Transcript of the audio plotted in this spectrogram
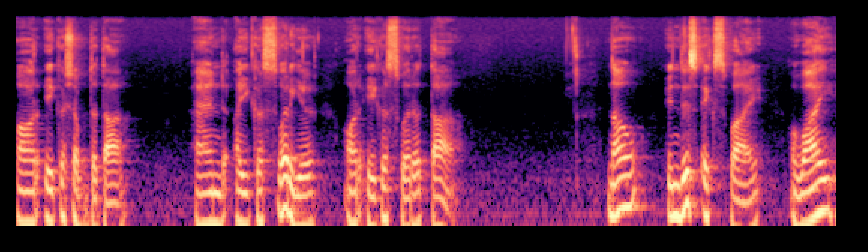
or Ekashabdata, and Aikaswarya or Ekaswarata. Now, in this XY, Y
